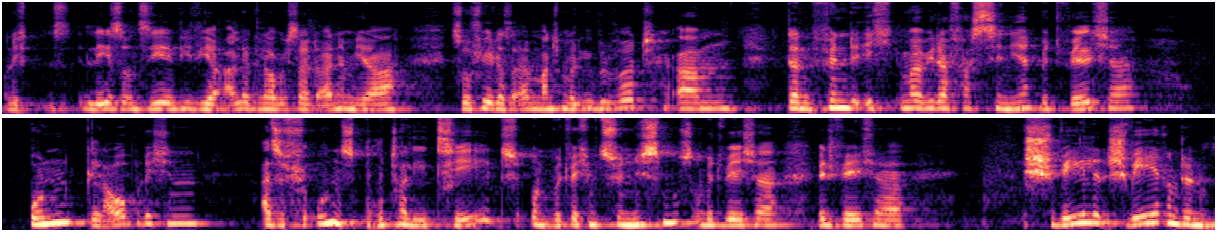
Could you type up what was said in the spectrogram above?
und ich lese und sehe, wie wir alle, glaube ich, seit einem Jahr so viel, dass einem manchmal übel wird, ähm, dann finde ich immer wieder faszinierend, mit welcher unglaublichen, also für uns Brutalität und mit welchem Zynismus und mit welcher, mit welcher schwerenden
